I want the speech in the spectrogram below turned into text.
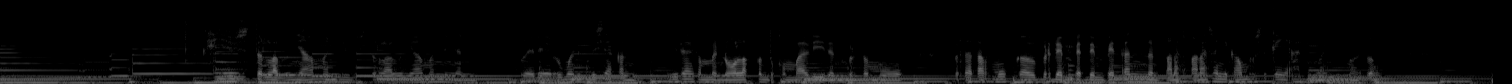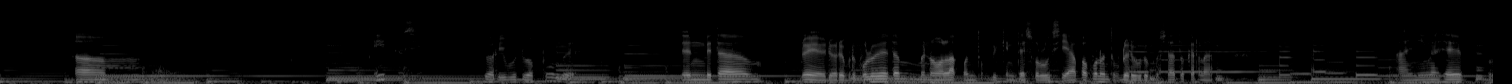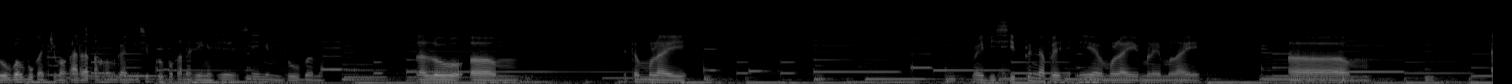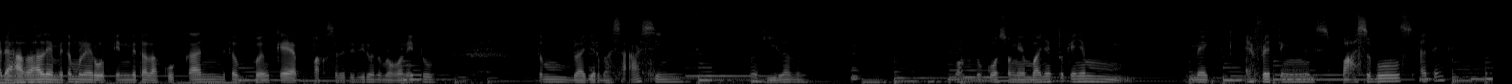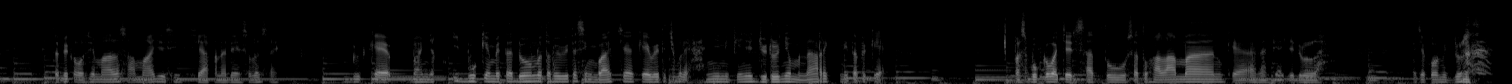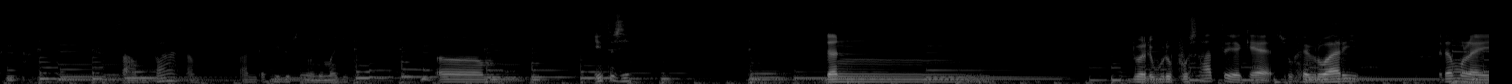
kayaknya terlalu nyaman terlalu nyaman dengan kuliah dari rumah dan biasanya akan kita akan menolak untuk kembali dan bertemu bertatap muka berdempet-dempetan dan panas-panasan di kampus. Kayaknya aduh anjing malas banget. Um, itu sih 2020 ya. Dan beta ya 2020 beta menolak untuk bikin resolusi apa pun untuk 2021 karena anjing lah saya berubah bukan cuma karena tahun ganti sih berubah karena saya, saya, saya ingin berubah men. Lalu um, kita mulai mulai disiplin apa ya? Iya mulai mulai mulai um, ada hal-hal yang kita mulai rutin kita lakukan kita kayak paksa kita diri untuk melakukan itu. Kita belajar bahasa asing oh, gila men. Waktu kosong yang banyak tuh kayaknya make everything possible I think. Tapi kalau sih malas sama aja sih. Sih akan ada yang selesai. Kayak banyak ebook yang beta download tapi beta sing baca. Kayak beta cuma anjing nih kayaknya judulnya menarik nih. Tapi kayak pas buka baca di satu satu halaman kayak ah, nanti aja dulu lah. Baca komik dulu. Sampah sampah. Pantas hidup sih maju maju um, itu sih dan 2021 ya kayak su Februari kita mulai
